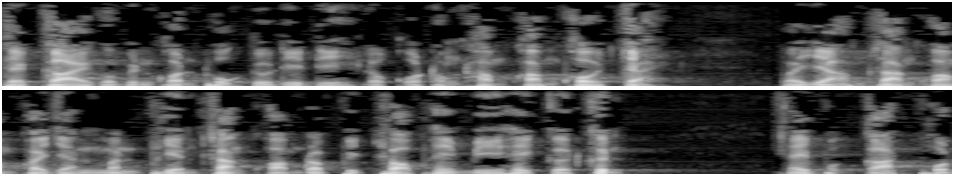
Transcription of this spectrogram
แต่กายก็เป็นคนทุกข์อยู่ดีๆเราก็ต้องทำความเข้าใจ พยายามสร้างความขยันมันเพียรสร้างความรับผิดชอบให้มีให้เกิดขึ้น ให้ประกาศผล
